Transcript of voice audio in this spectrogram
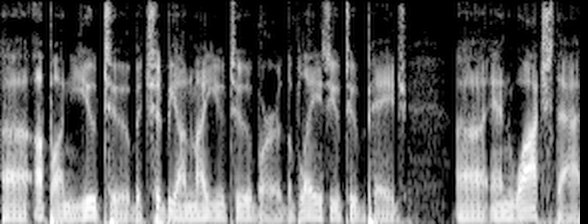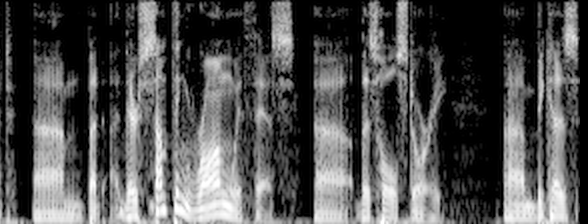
uh, up on YouTube. It should be on my YouTube or the Blaze YouTube page. Uh, and watch that. Um, but there's something wrong with this, uh, this whole story, um, because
